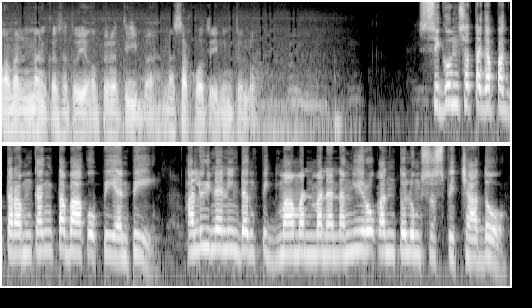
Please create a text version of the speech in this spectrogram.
mamanman ka sa tuyang operatiba, nasakot ining tulo. Sigun sa tagapagtaram kang tabako PNP, haloy na nindang pigmamanmanan ang hiro kan tulong suspetsado.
